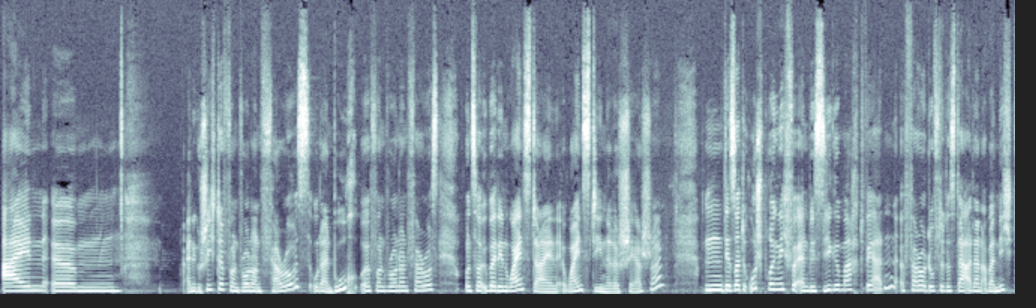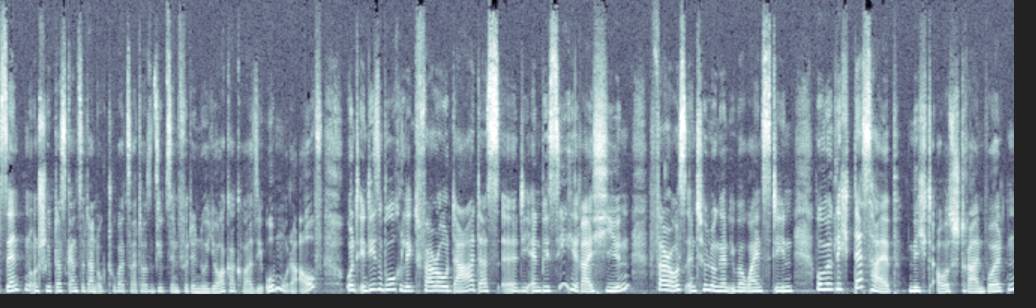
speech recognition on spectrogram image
Ein ähm, eine Geschichte von Ronan Farrows oder ein Buch äh, von Ronan Farrows und zwar über den Weinstein, Weinstein-Recherche. Mm, der sollte ursprünglich für NBC gemacht werden. Farrow durfte das da dann aber nicht senden und schrieb das Ganze dann Oktober 2017 für den New Yorker quasi um oder auf. Und in diesem Buch legt Farrow dar, dass äh, die NBC-Hierarchien Farrows Enthüllungen über Weinstein womöglich deshalb nicht ausstrahlen wollten,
